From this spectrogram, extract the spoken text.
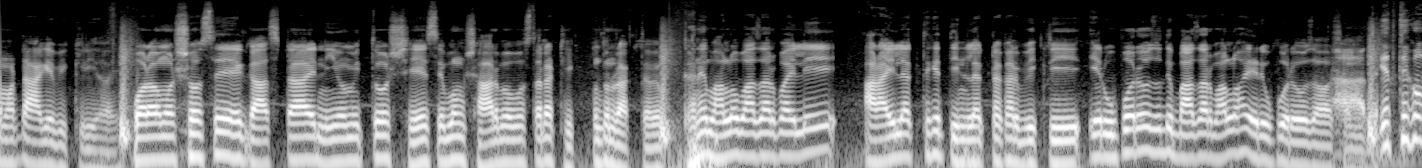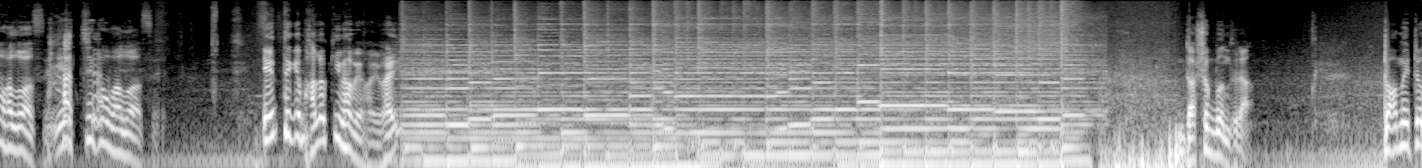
আমারটা আগে বিক্রি হয়। পরামর্শ হচ্ছে গাছটায় নিয়মিত সেচ এবং সার ব্যবস্থাটা ঠিক মতন রাখতে হবে। এখানে ভালো বাজার পাইলে আড়াই লাখ থেকে তিন লাখ টাকার বিক্রি। এর উপরেও যদি বাজার ভালো হয় এর উপরেও যাওয়া সম্ভব। আচ্ছা, এর থেকেও ভালো আছে এর থেকেও ভালো আছে। এর থেকে ভালো কীভাবে হয় ভাই? দর্শক বন্ধুরা, টমেটো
